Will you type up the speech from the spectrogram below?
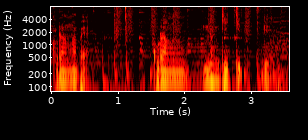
Kurang apa ya? Kurang menggigit gitu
